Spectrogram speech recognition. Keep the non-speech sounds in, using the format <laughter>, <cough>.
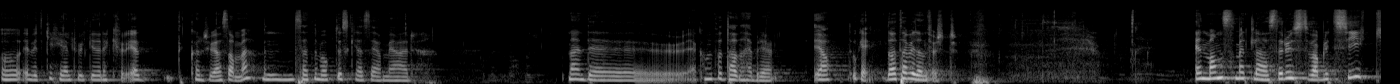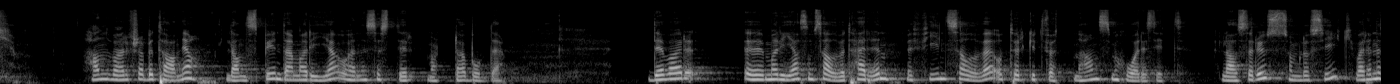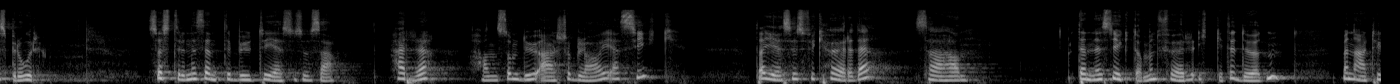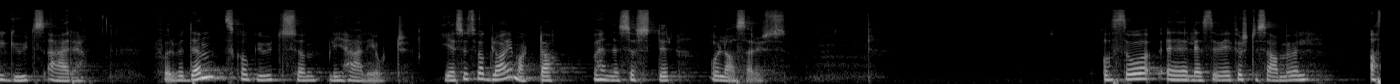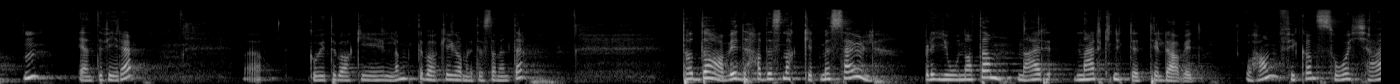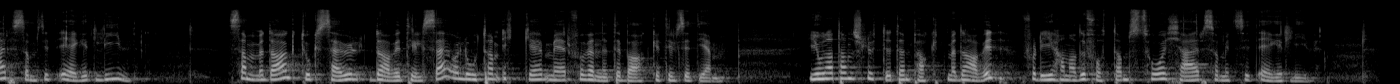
Og jeg vet ikke helt hvilken rekkefølge Kanskje vi har samme, men sett dem opp, så skal jeg se om jeg har Nei, det Jeg kan få ta den hebreeren. Ja, ok. Da tar vi den først. En mann som het Lasarus, var blitt syk. Han var fra Betania, landsbyen der Maria og hennes søster Martha bodde. Det var Maria som salvet Herren med fin salve og tørket føttene hans med håret sitt. Lasarus, som lå syk, var hennes bror. Søstrene sendte bud til Jesus og sa, 'Herre, han som du er så glad i, er syk.' Da Jesus fikk høre det, sa han, 'Denne sykdommen fører ikke til døden, men er til Guds ære.' For ved den skal Guds sønn bli herliggjort. Jesus var glad i Martha og hennes søster og Lasarus. Og så eh, leser vi 1. Samuel 18, 1-4. Da går vi tilbake, langt tilbake i Gamle Testamentet. Da David hadde snakket med Saul, ble Jonathan nær, nært knyttet til David. Og han fikk han så kjær som sitt eget liv. Samme dag tok Saul David til seg og lot ham ikke mer få vende tilbake til sitt hjem. Jonathan sluttet en pakt med David fordi han hadde fått ham så kjær som i sitt eget liv.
